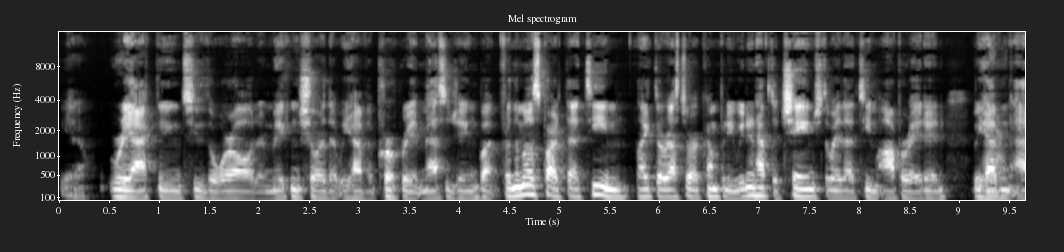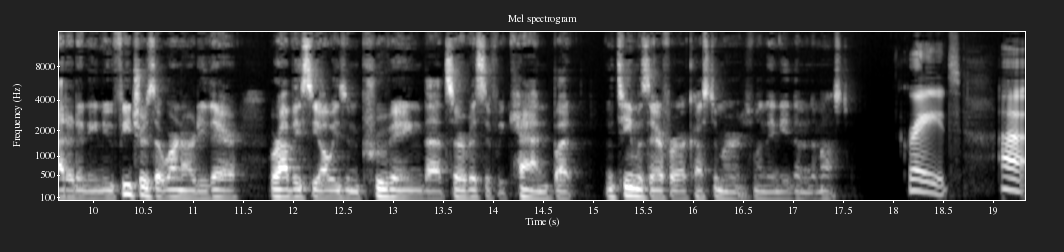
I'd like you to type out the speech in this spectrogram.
you know, reacting to the world and making sure that we have appropriate messaging. But for the most part, that team, like the rest of our company, we didn't have to change the way that team operated. We yeah. haven't added any new features that weren't already there. We're obviously always improving that service if we can, but the team was there for our customers when they need them the most. Great. Uh,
